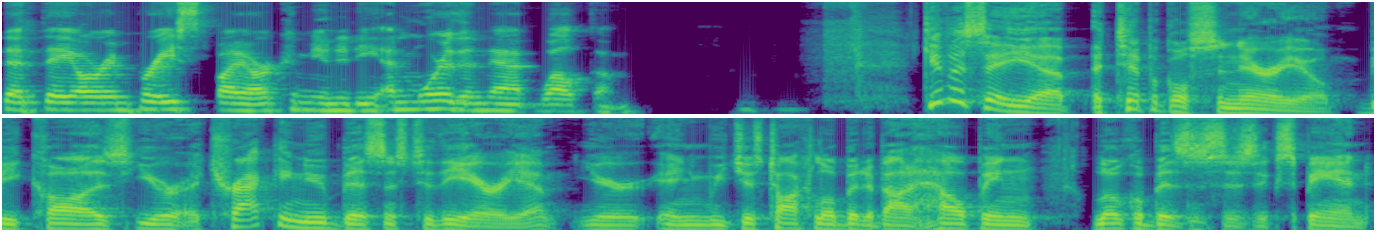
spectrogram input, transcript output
that they are embraced by our community and more than that, welcome. Give us a, a, uh, a typical scenario because you're attracting new business to the area. You're and we just talked a little bit about helping local businesses expand.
